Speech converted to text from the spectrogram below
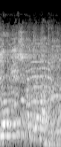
e o a agravado.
